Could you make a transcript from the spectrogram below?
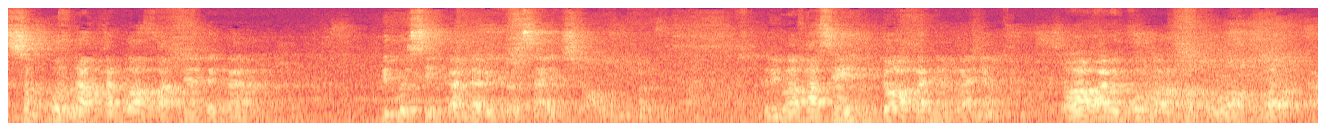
sempurnakan wafatnya dengan dibersihkan dari dosa insya Allah. Terima kasih, doakan yang banyak. Assalamualaikum warahmatullahi wabarakatuh.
